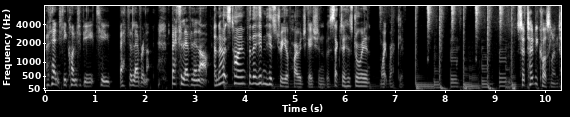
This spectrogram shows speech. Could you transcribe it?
potentially contribute to better leveling up, better leveling up. And now it's time for the hidden history of higher education with sector historian Mike Ratcliffe. So Tony Crosland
